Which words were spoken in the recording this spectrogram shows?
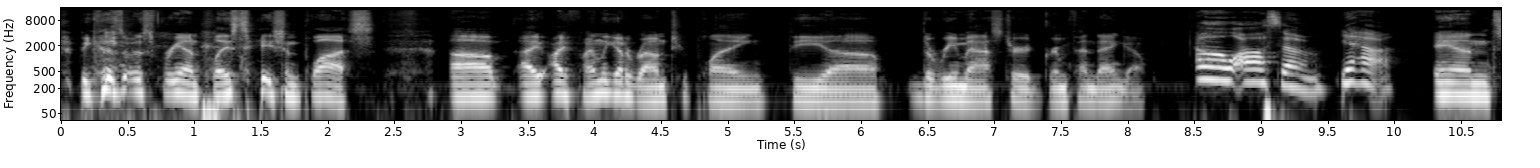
because it was free on PlayStation Plus, um, I, I finally got around to playing the, uh, the remastered Grim Fandango. Oh, awesome. Yeah. And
